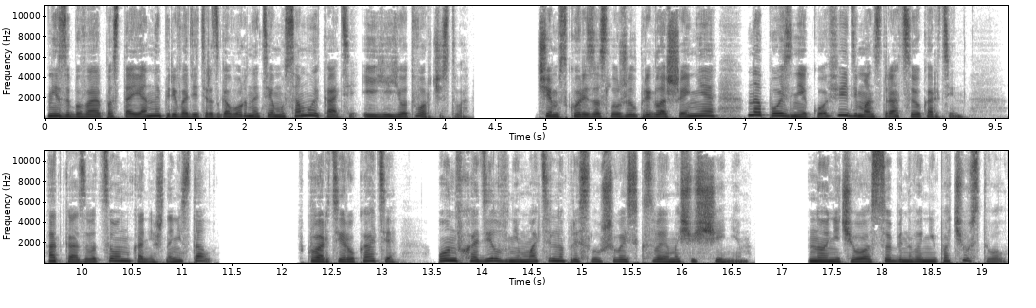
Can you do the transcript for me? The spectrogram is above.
не забывая постоянно переводить разговор на тему самой Кати и ее творчества чем вскоре заслужил приглашение на поздний кофе и демонстрацию картин. Отказываться он, конечно, не стал. В квартиру Кати он входил, внимательно прислушиваясь к своим ощущениям. Но ничего особенного не почувствовал,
